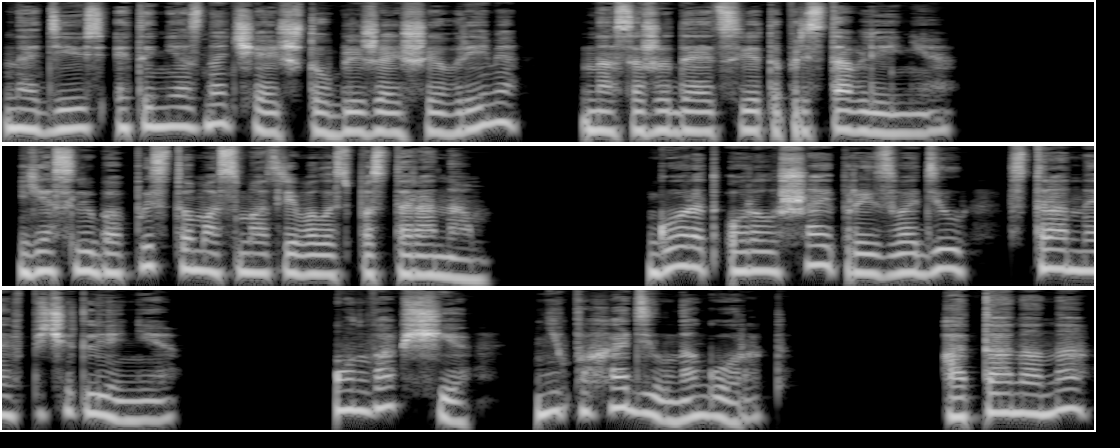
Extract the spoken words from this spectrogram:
Надеюсь, это не означает, что в ближайшее время нас ожидает светопреставление. Я с любопытством осматривалась по сторонам. Город Оралшай производил странное впечатление. Он вообще не походил на город. А Танана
